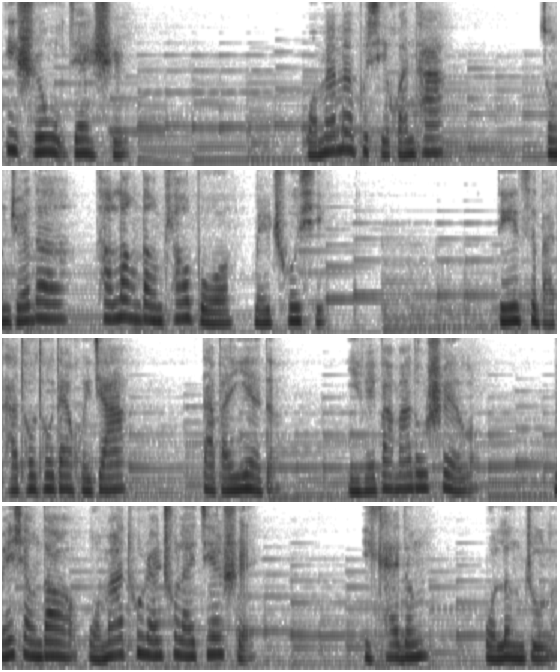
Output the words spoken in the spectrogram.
第十五件事，我妈妈不喜欢他，总觉得。他浪荡漂泊，没出息。第一次把他偷偷带回家，大半夜的，以为爸妈都睡了，没想到我妈突然出来接水。一开灯，我愣住了，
